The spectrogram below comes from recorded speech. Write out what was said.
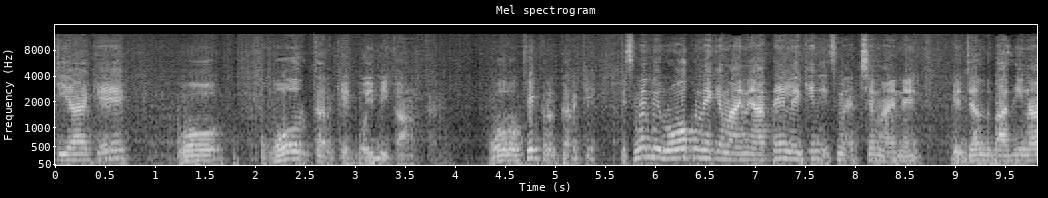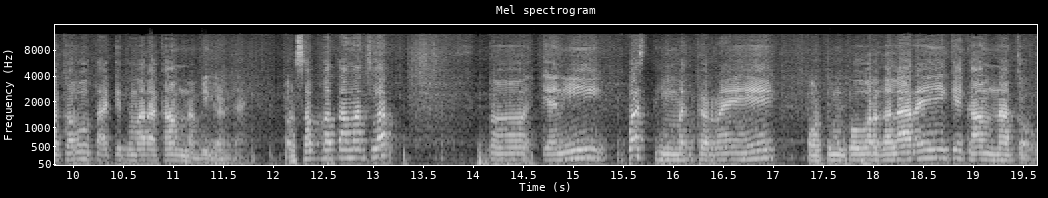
کیا کہ وہ غور کر کے کوئی بھی کام کر غور و فکر کر کے۔ اس میں بھی روکنے کے معنی آتے ہیں، لیکن اس میں اچھے معنی کہ جلد بازی نہ کرو تاکہ تمہارا کام نہ بگڑ جائے۔ اور سب بتا مطلب یعنی پست ہمت کر رہے ہیں اور تم کو ورغلا رہے ہیں کہ کام نہ کرو۔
